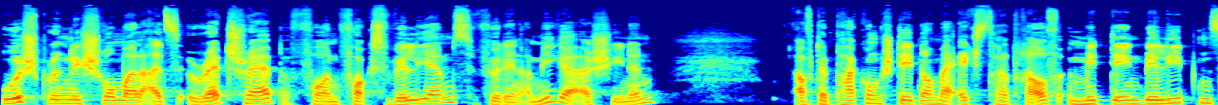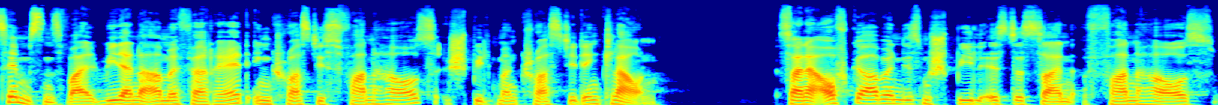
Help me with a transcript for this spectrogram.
ursprünglich schon mal als Red Trap von Fox Williams für den Amiga erschienen auf der Packung steht nochmal extra drauf mit den beliebten Simpsons, weil wie der Name verrät, in Krustys Funhouse spielt man Krusty den Clown. Seine Aufgabe in diesem Spiel ist es, sein Funhouse,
